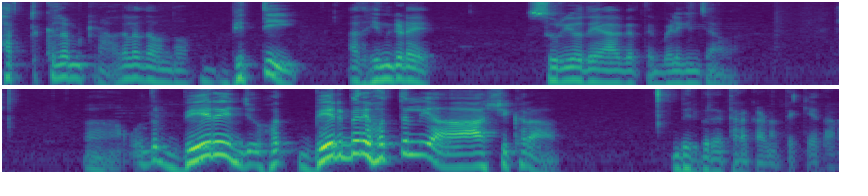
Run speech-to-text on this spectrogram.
ಹತ್ತು ಕಿಲೋಮೀಟ್ರ್ ಅಗಲದ ಒಂದು ಭಿತ್ತಿ ಅದು ಹಿಂದ್ಗಡೆ ಸೂರ್ಯೋದಯ ಆಗುತ್ತೆ ಬೆಳಗಿನ ಜಾವ. ಒಂದು ಬೇರೆ ಹೊತ್, ಬೇರೆ ಬೇರೆ ಹೊತ್ತಲ್ಲಿ ಆ ಶಿಖರ ಬೇರೆ ಬೇರೆ ಥರ ಕಾಣುತ್ತೆ ಕೇದಾರ.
